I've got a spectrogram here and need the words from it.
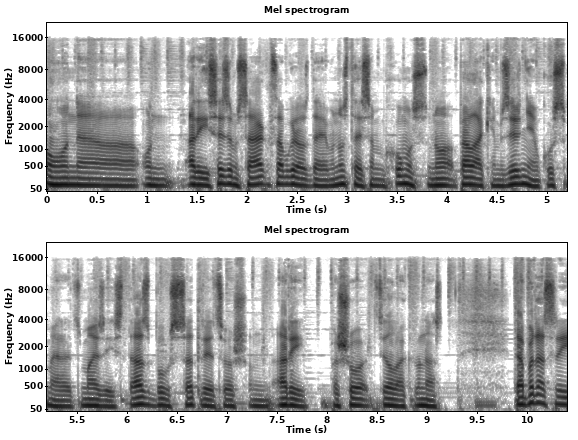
Un, uh, un arī sezam sēklas apgrauzdējam un uztaisam humusu no pelēkiem zirņiem, ko uzsmērēts maizīs. Tas būs satriecoši un arī par šo cilvēku runās. Tāpat arī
